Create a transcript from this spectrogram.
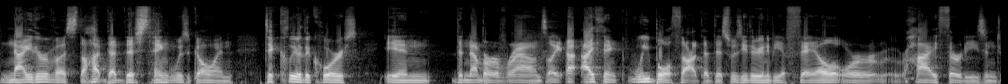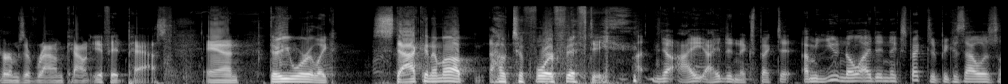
neither of us thought that this thing was going to clear the course in the number of rounds. Like I, think we both thought that this was either going to be a fail or high 30s in terms of round count if it passed. And there you were, like stacking them up out to 450. No, I, I didn't expect it. I mean, you know, I didn't expect it because I was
